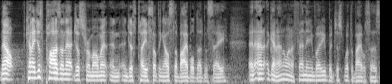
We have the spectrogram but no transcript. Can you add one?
Now, can I just pause on that just for a moment and, and just tell you something else the Bible doesn't say? And I, again, I don't want to offend anybody, but just what the Bible says.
